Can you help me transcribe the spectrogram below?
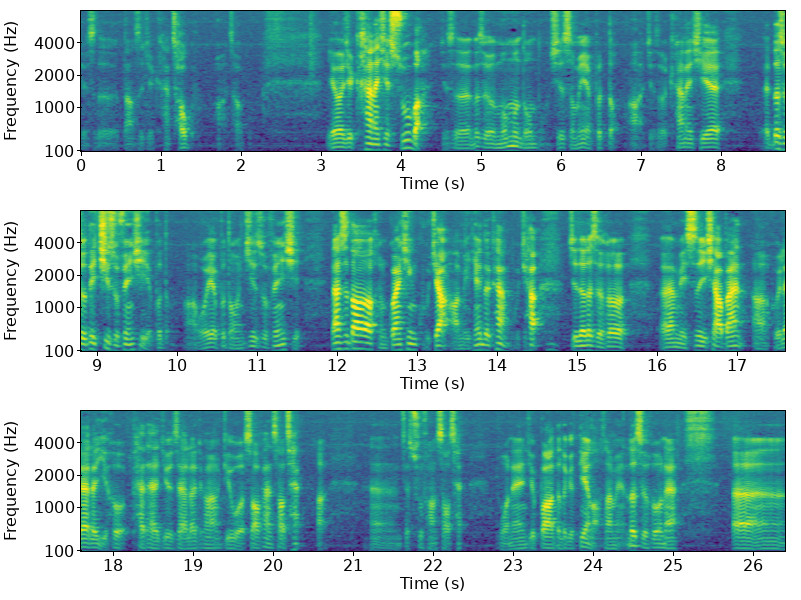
就是当时就看炒股啊，炒股，然后就看了些书吧，就是那时候懵懵懂懂，其实什么也不懂啊，就是看那些，呃，那时候对技术分析也不懂啊，我也不懂技术分析，但是倒很关心股价啊，每天都看股价，记得那时候。呃，每次一下班啊，回来了以后，太太就在那地方给我烧饭烧菜啊，嗯，在厨房烧菜，我呢就抱到那个电脑上面。那时候呢，呃，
